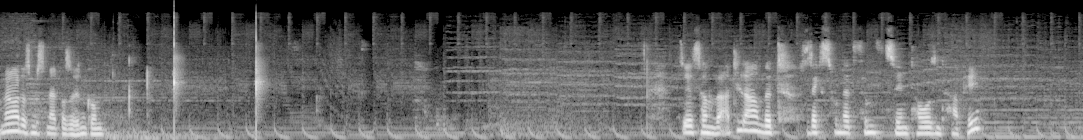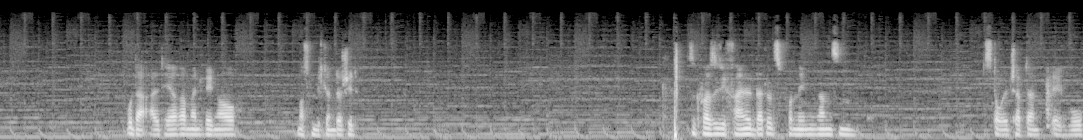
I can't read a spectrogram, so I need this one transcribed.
Na, ja, das müsste etwa so hinkommen. So, jetzt haben wir Attila mit 615.000 HP. Oder Altera meinetwegen auch. Was für mich der Unterschied. Das sind quasi die Final Battles von den ganzen Story-Chaptern irgendwo.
